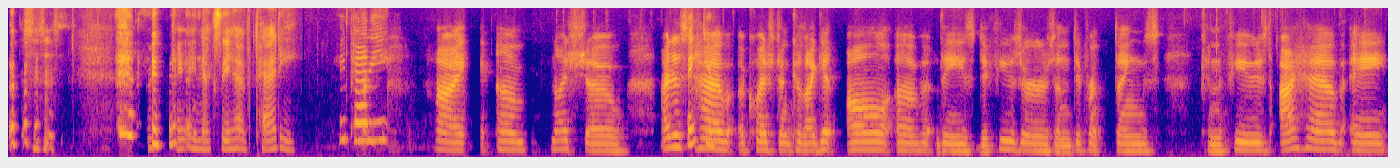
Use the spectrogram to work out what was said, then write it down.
Okay, next we have Patty. Hey, Patty. Hi, um, nice show. I just Thank you. have a question because I get all of these diffusers and different things confused. I have a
